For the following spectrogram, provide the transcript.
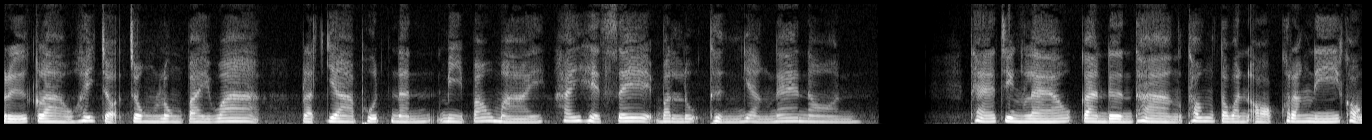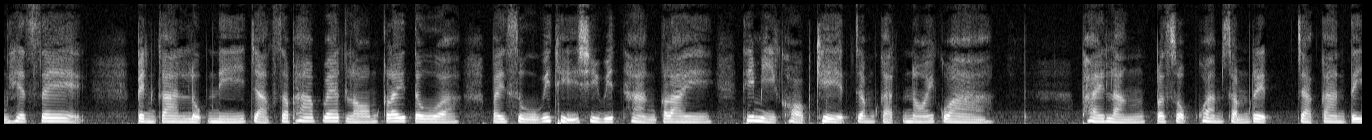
หรือกล่าวให้เจาะจงลงไปว่า ปรัชญาพุทธนั้นมีเป้าหมายให้เฮเซ่บรรลุถึงอย่างแน่นอน แท้จริงแล้วการเดินทางท่องตะวันออกครั้งนี้ของเฮเซ่เป็นการหลบหนีจากสภาพแวดล้อมใกล้ตัว ไปสู่วิถีชีวิตห่างไกล ที่มีขอบเขตจำกัดน้อยกว่า ภายหลังประสบความสำเร็จจากการตี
